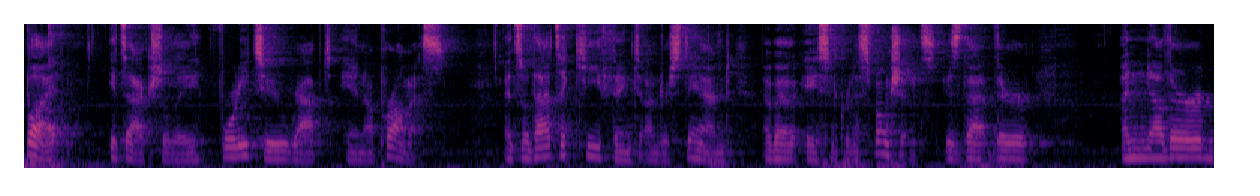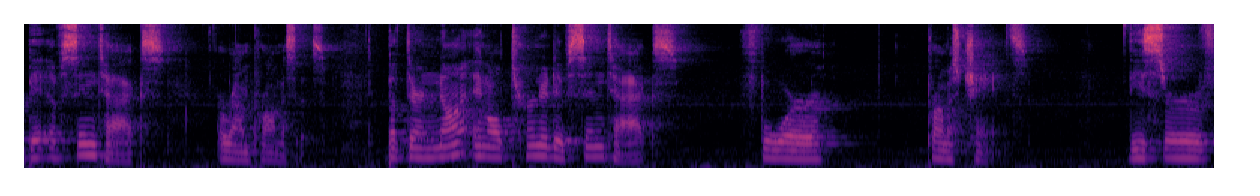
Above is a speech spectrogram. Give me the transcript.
But it's actually 42 wrapped in a promise. And so that's a key thing to understand about asynchronous functions is that they're another bit of syntax around promises. But they're not an alternative syntax for promise chains. These serve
